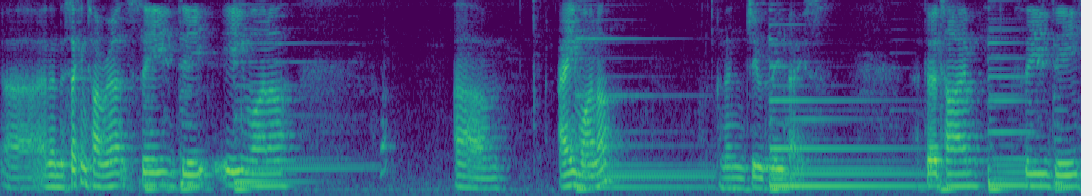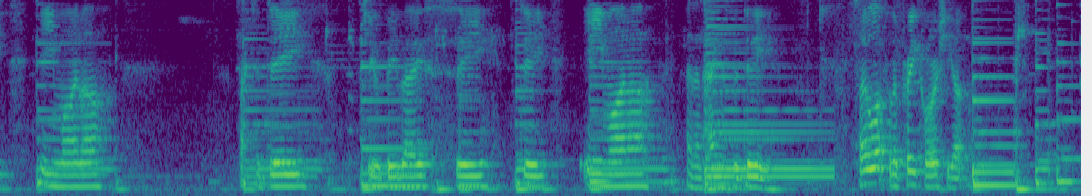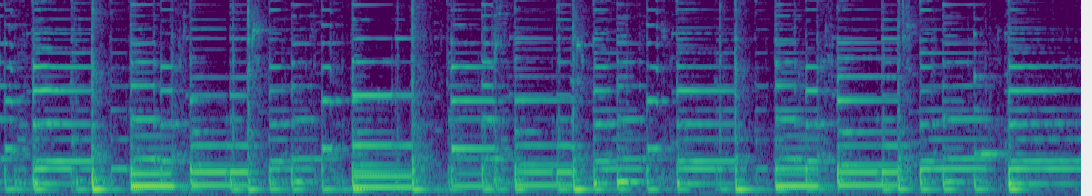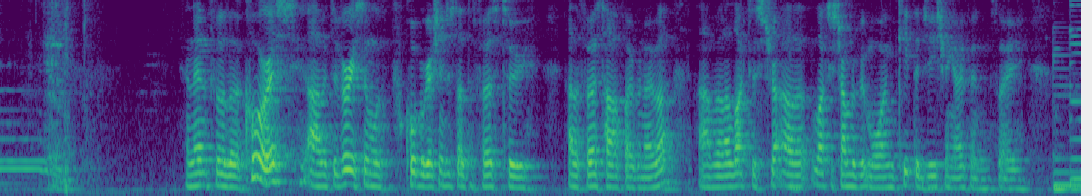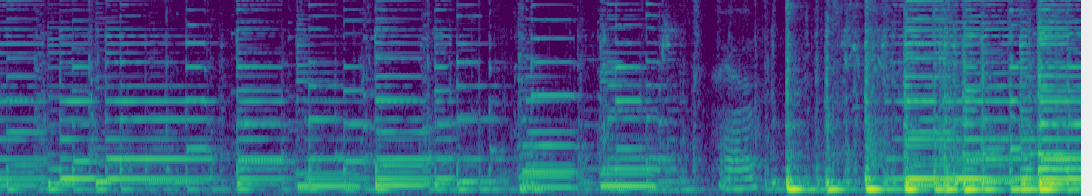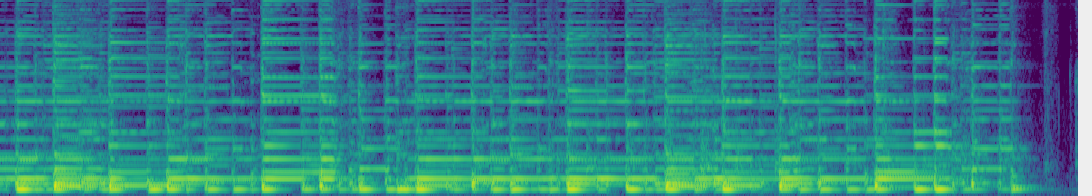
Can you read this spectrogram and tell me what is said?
uh, and then the second time around, C, D, E minor, um, A minor, and then G with the B bass. Third time, C, D, E minor, back to D, G with B bass, C, D, E minor, and then hangs the D. So a lot for the pre-chorus, you got And then for the chorus, um, it's a very similar chord progression, just does the first two, uh, the first half over and over. Um, but I like to uh, like to strum it a bit more and keep the G string open. So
